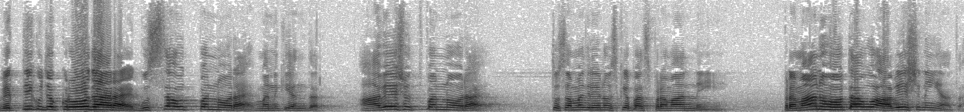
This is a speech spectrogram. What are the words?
व्यक्ति को जो क्रोध आ रहा है, गुस्सा उत्पन्न हो रहा है मन के अंदर, आवेश उत्पन्न हो रहा है तो समझ लेना उसके पास प्रमाण नहीं है। प्रमाण होता, वो आवेश नहीं आता,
